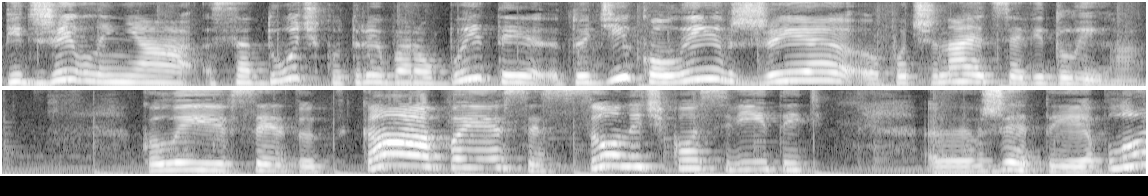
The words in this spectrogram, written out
Підживлення садочку треба робити тоді, коли вже починається відлига. Коли все тут капає, все сонечко світить, е, вже тепло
